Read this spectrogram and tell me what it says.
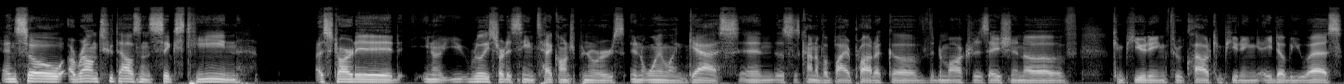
And so around 2016, I started, you know, you really started seeing tech entrepreneurs in oil and gas. And this was kind of a byproduct of the democratization of computing through cloud computing, AWS.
